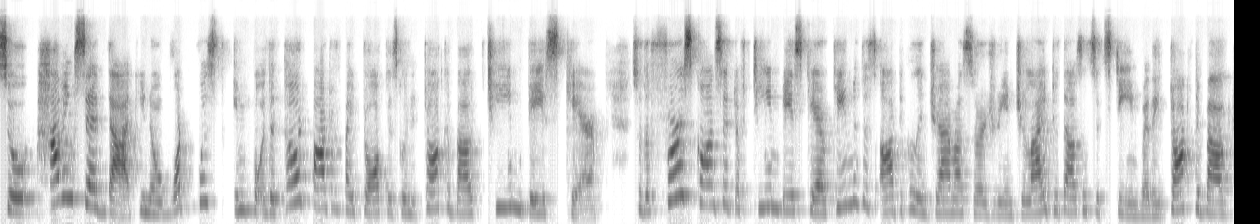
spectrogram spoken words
So having said that, you know, what was important, the third part of my talk is going to talk about team-based care. So the first concept of team-based care came in this article in JAMA Surgery in July 2016, where they talked about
